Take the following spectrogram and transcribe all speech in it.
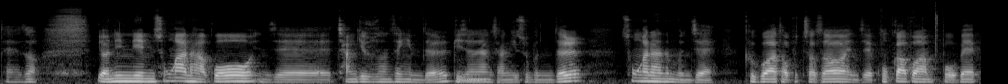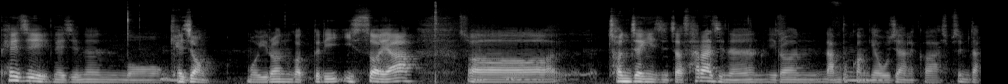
네, 그래서 연희님 송환하고 이제 장기수 선생님들, 음. 비전향 장기수 분들 송환하는 문제 그거와 덧붙여서 이제 국가보안법의 폐지 내지는 뭐 음. 개정 뭐 이런 것들이 있어야 어 전쟁이 진짜 사라지는 이런 남북 음. 관계가 오지 않을까 싶습니다.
